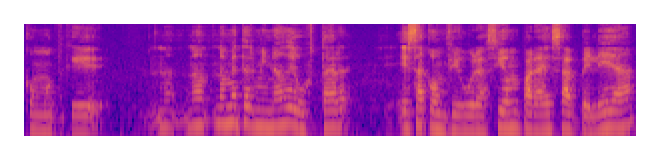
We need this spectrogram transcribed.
como que no, no, no me terminó de gustar esa configuración para esa pelea.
